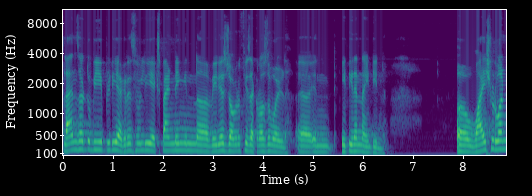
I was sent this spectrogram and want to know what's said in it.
plans are to be pretty aggressively expanding in uh, various geographies across the world uh, in 18 and 19. why should one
